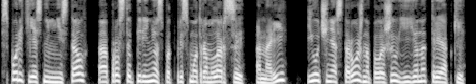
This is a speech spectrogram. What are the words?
Спорить я с ним не стал, а просто перенес под присмотром Ларсы Анари и очень осторожно положил ее на тряпки,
